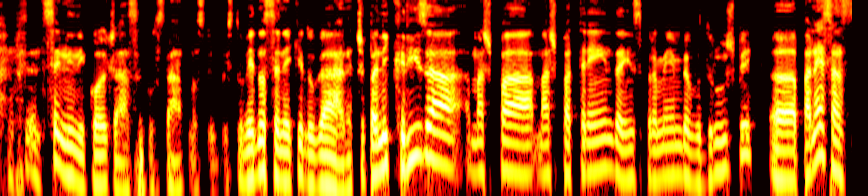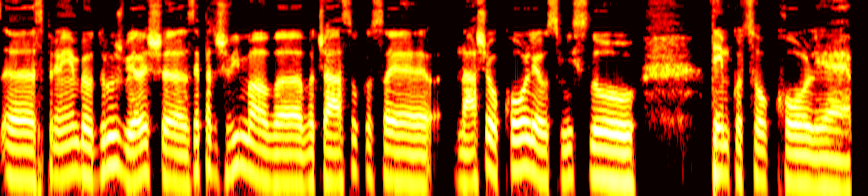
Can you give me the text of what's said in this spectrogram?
se ni nikoli časa konstantnosti, v bistvu, vedno se nekaj dogaja. Ne. Če pa ni kriza, imaš pa, imaš pa trende in spremembe v družbi. Uh, pa ne samo uh, spremembe v družbi, veš, uh, zdaj pa živimo v, v času, ko se je naše okolje v smislu tem, kot so okolje,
